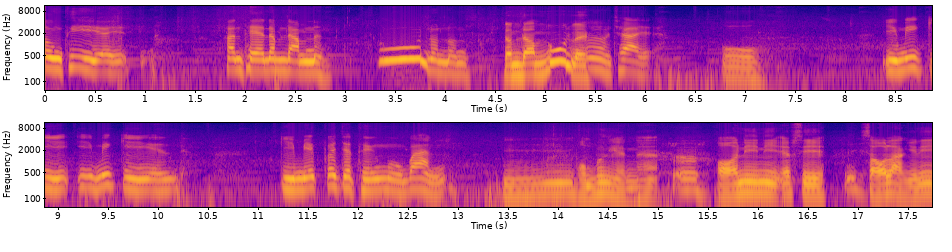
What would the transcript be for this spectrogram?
ตรงที่ไอ้พันแทดำๆนั่นนู้นนนนนดำๆนู่นเลย เออใช่ โอ้ อีกไม่กี่อีกไม่กี่กี่เมตรก็จะถึงหมู่บ้าน อืมผมเพิ่งเห็นนะฮะเอออ๋อ นี่นี่ FC เสาหลักอยู่นี่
